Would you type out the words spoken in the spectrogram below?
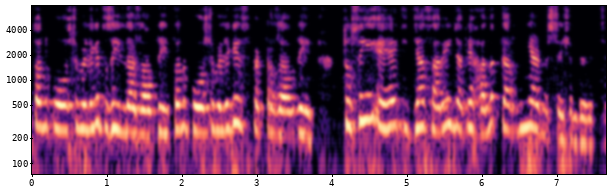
ਤੁਹਾਨੂੰ ਪੋਸਟ ਮਿਲੇਗੀ ਤਹਿਸੀਲਦਾਰ ਸਾਹਿਬ ਦੀ, ਤੁਹਾਨੂੰ ਪੋਸਟ ਮਿਲੇਗੀ ਇੰਸਪੈਕਟਰ ਸਾਹਿਬ ਦੀ, ਤੁਸੀਂ ਇਹ ਚੀਜ਼ਾਂ ਸਾਰੀਆਂ ਜਾ ਕੇ ਹੱਲ ਕਰਨੀਆਂ ਐਡਮਿਨਿਸਟ੍ਰੇਸ਼ਨ ਦੇ ਵਿੱਚ।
